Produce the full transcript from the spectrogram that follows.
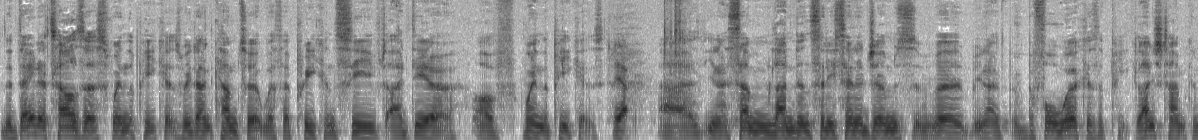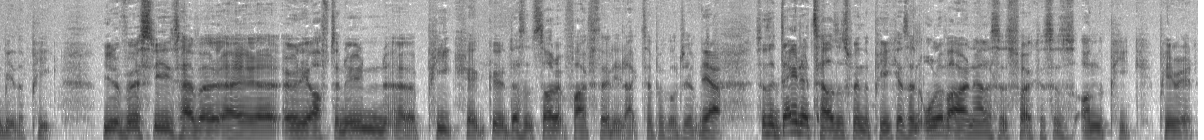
the data tells us when the peak is. We don't come to it with a preconceived idea of when the peak is. Yeah. Uh, you know, some London city centre gyms, uh, you know, before work is the peak. Lunchtime can be the peak. Universities have a, a, a early afternoon uh, peak. It doesn't start at 5:30 like typical gyms. Yeah. So the data tells us when the peak is, and all of our analysis focuses on the peak period.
